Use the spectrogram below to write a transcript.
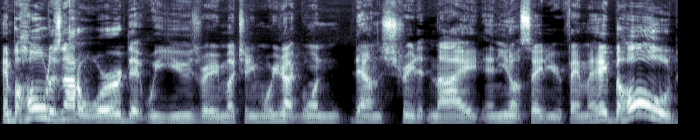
And behold is not a word that we use very much anymore. You're not going down the street at night and you don't say to your family, hey, behold,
